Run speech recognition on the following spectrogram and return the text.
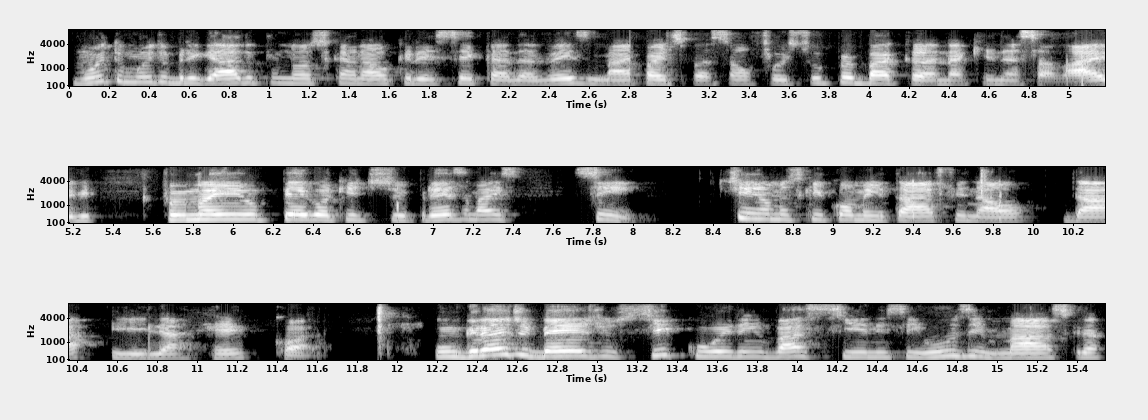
Muito, muito obrigado para o nosso canal crescer cada vez mais. A participação foi super bacana aqui nessa live. Foi meio pego aqui de surpresa, mas sim, tínhamos que comentar a final da Ilha Record. Um grande beijo, se cuidem, vacinem-se, usem máscara,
